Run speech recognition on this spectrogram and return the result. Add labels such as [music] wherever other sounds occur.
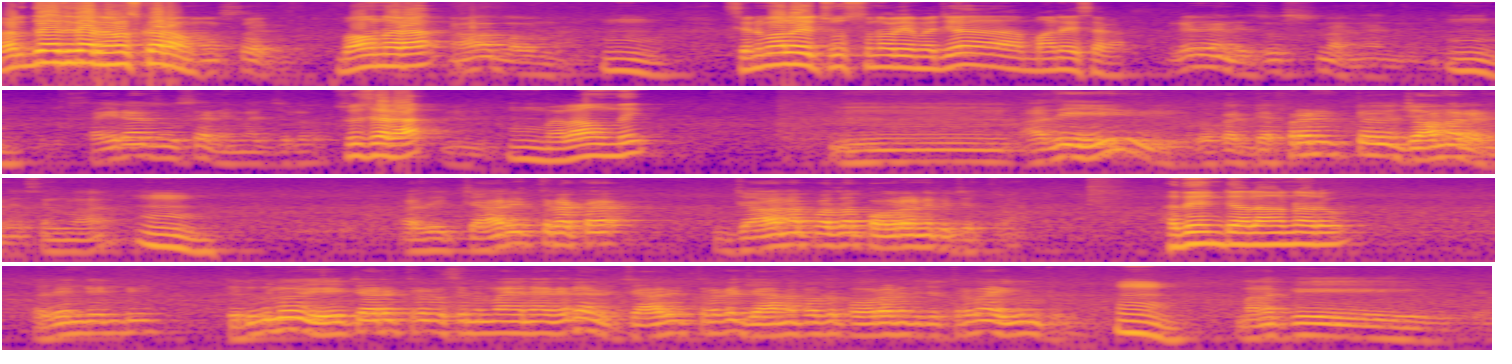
భరద్వాజ్ గారు నమస్కారం. బాగున్నారా. సినిమాలో చూస్తున్నారా ఈ మధ్య మానేశారా? లేదండి చూస్తున్నాను. సైరా చూశాను ఈ మధ్యలో. చూసారా. ఎలా ఉంది? అది ఒక డిఫరెంట్ జానర్ అండి సినిమా. అది చారిత్రక జానపద పౌరాణిక చిత్రం. అదేంటి అలా అన్నారు? అదేంటండి? తెలుగులో ఏ చారిత్రక సినిమా అయినా కానీ అది చారిత్రక జానపద పౌరాణిక చిత్రమే అయి ఉంటుంది. మనకి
